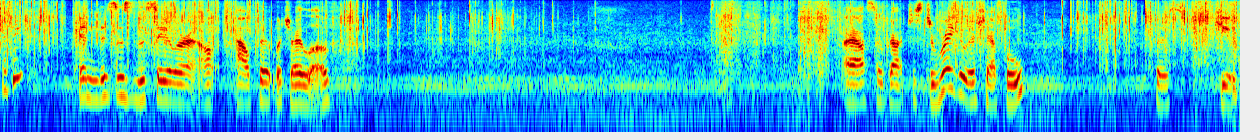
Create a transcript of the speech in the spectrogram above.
I think. And this is the sailor out outfit, which I love. I also got just a regular shampoo because cute.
